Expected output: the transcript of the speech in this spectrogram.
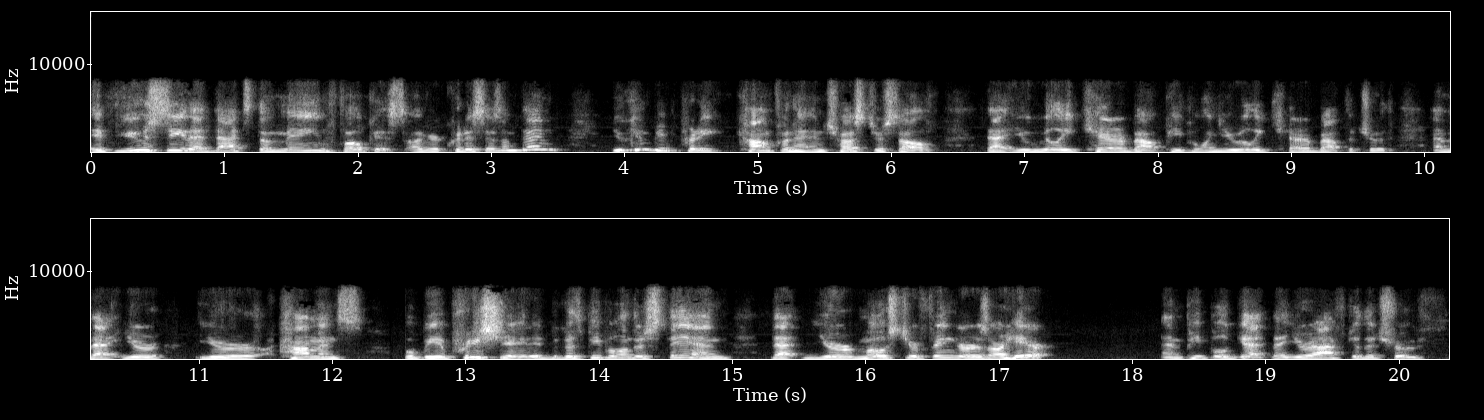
If you see that that's the main focus of your criticism, then you can be pretty confident and trust yourself that you really care about people and you really care about the truth and that your your comments will be appreciated because people understand that your most your fingers are here and people get that you're after the truth.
